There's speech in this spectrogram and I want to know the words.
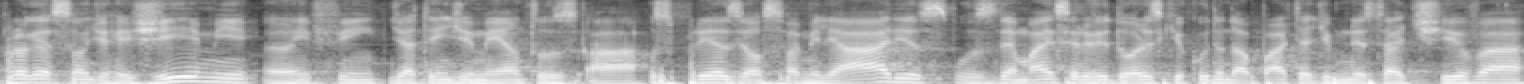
progressão de regime, enfim, de atendimentos aos presos e aos familiares. Os demais servidores que cuidam da parte administrativa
